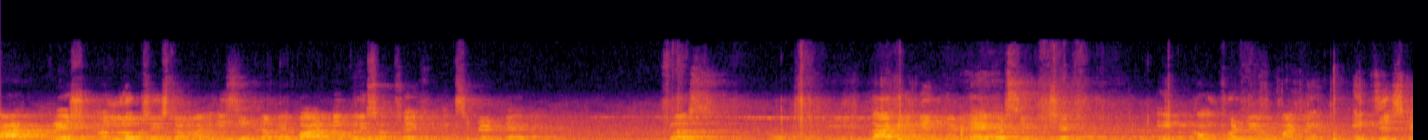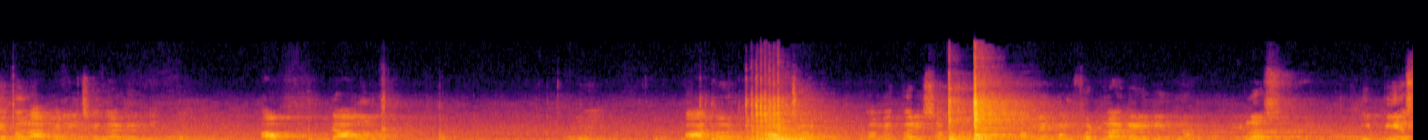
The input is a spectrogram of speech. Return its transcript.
કાર ક્રેશ અનલોક સિસ્ટમમાં ઇઝી તમે બહાર નીકળી શકશો એક્સિડન્ટ ટાઈમે પ્લસ ગાડીની અંદર ડ્રાઈવર છે, એ કમ્ફર્ટેબલ માટે એડજસ્ટેબલ આપેલી છે ગાડીની અંદર. અપ ડાઉન આગળ, પાછળ તમે કરી શકો તમને કમ્ફર્ટ લાગે એ રીતના. પ્લસ ઈપીએસ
